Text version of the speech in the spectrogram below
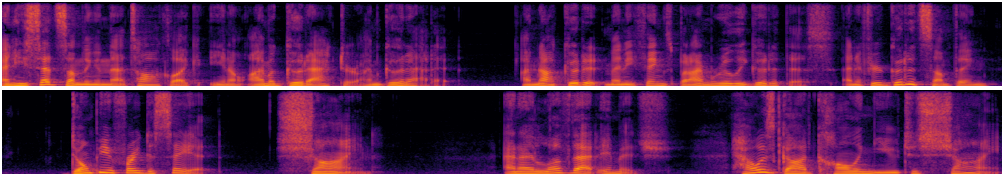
And he said something in that talk like, you know, I'm a good actor, I'm good at it. I'm not good at many things, but I'm really good at this. And if you're good at something, don't be afraid to say it. Shine. And I love that image. How is God calling you to shine?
